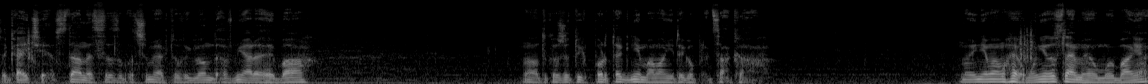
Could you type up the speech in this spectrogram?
Czekajcie, wstanę sobie, zobaczymy jak to wygląda w miarę chyba. No, tylko że tych portek nie mam, ani tego plecaka. No i nie mam hełmu, nie dostałem hełmu chyba, nie?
